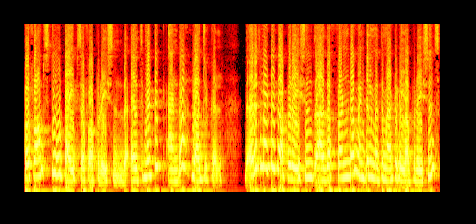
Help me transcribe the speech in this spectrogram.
performs two types of operation, the arithmetic and the logical. The arithmetic operations are the fundamental mathematical operations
